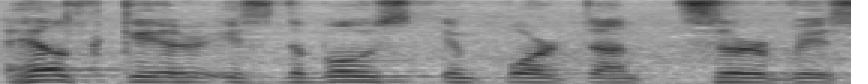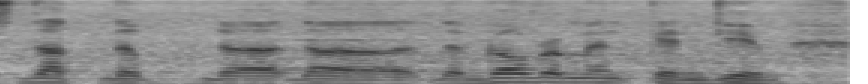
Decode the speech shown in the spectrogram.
healthcare is the most important service that the, the, the, the government can give.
